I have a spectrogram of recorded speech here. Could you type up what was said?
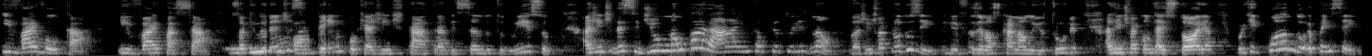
e vai voltar e vai passar. Só que uhum. durante esse tempo que a gente está atravessando tudo isso, a gente decidiu não parar, então, que o turismo. Não, a gente vai produzir, a gente vai fazer nosso canal no YouTube, a gente vai contar história, porque quando eu pensei,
